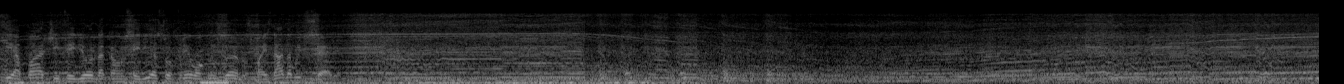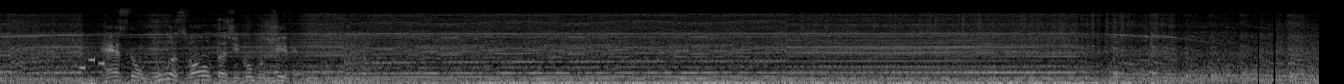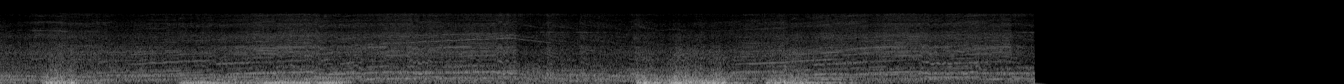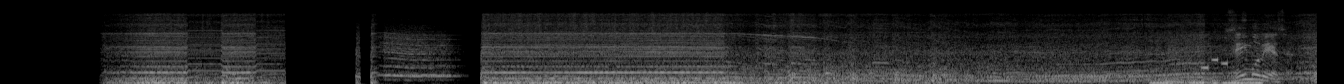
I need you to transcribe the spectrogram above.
Que a parte inferior da carroceria sofreu alguns danos, mas nada muito sério. Restam duas voltas de combustível.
